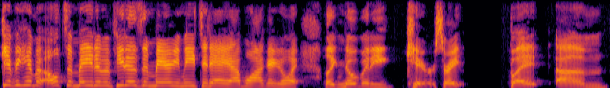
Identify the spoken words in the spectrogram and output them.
giving him an ultimatum. If he doesn't marry me today, I'm walking away. Like nobody cares, right? But um,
